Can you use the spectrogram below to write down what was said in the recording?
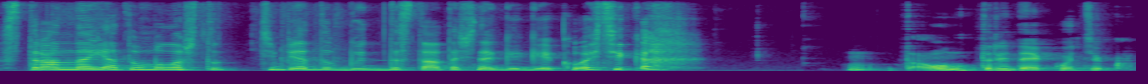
Странно, я думала, что тебе будет достаточно ГГ-котика. Он 3D-котик.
